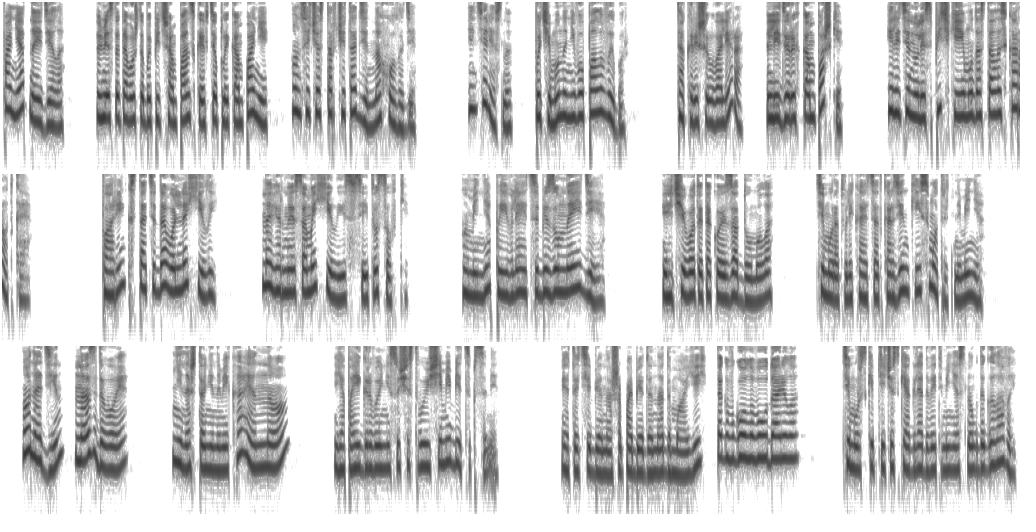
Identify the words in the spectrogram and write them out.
Понятное дело, вместо того, чтобы пить шампанское в теплой компании, он сейчас торчит один на холоде. Интересно, почему на него пал выбор? Так решил Валера? Лидер их компашки? Или тянули спички, и ему досталась короткая? Парень, кстати, довольно хилый. Наверное, самый хилый из всей тусовки. У меня появляется безумная идея. «И чего ты такое задумала?» Тимур отвлекается от корзинки и смотрит на меня. «Он один, нас двое. Ни на что не намекая, но я поигрываю несуществующими бицепсами. «Это тебе наша победа над Майей так в голову ударила?» Тимур скептически оглядывает меня с ног до головы.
